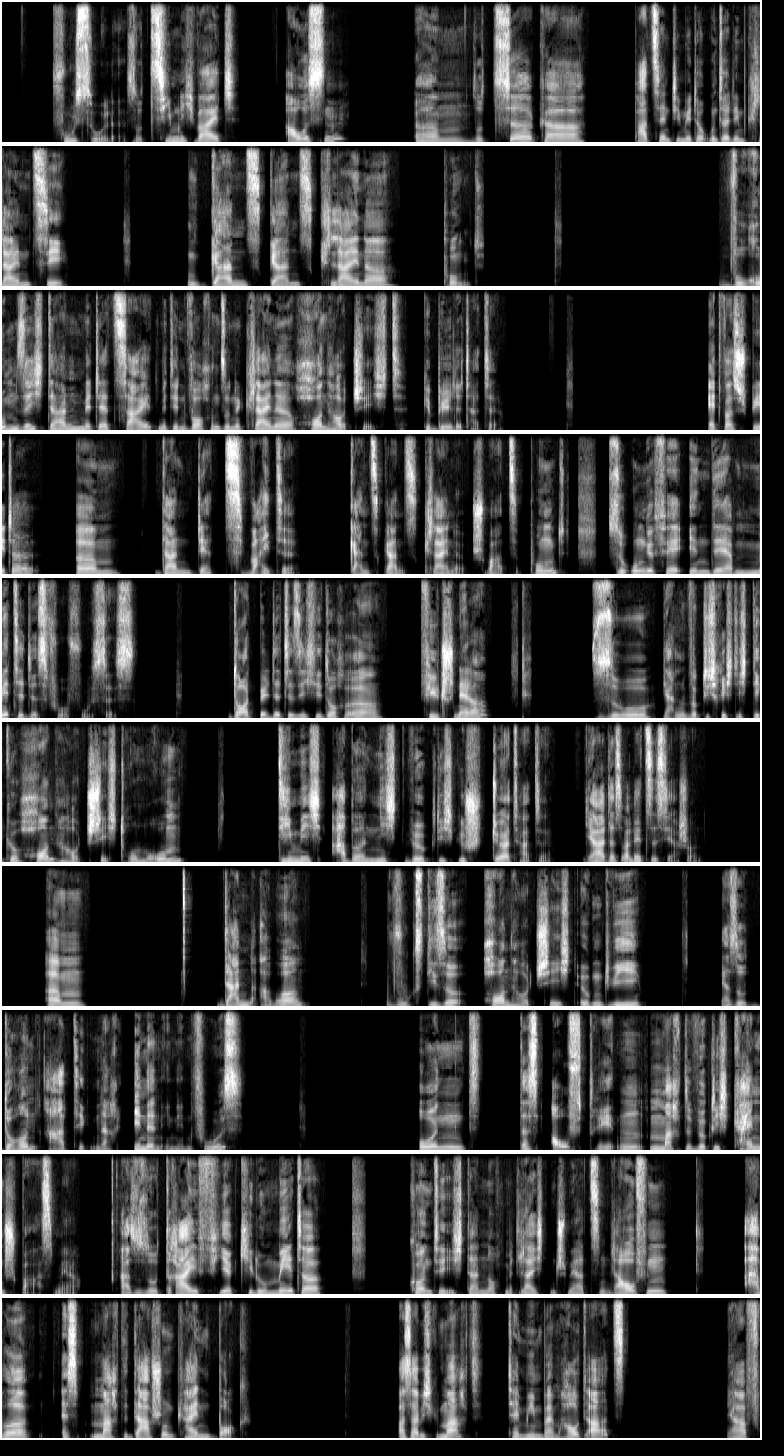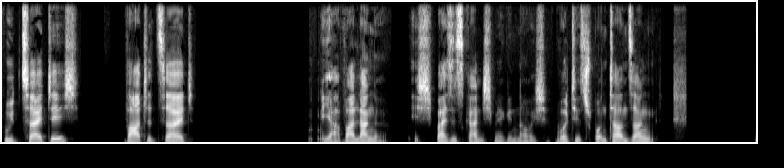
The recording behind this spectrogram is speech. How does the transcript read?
Fußsohle, so ziemlich weit außen, ähm, so circa paar Zentimeter unter dem kleinen C. Ein ganz, ganz kleiner Punkt. Worum sich dann mit der Zeit, mit den Wochen so eine kleine Hornhautschicht gebildet hatte etwas später ähm, dann der zweite ganz, ganz kleine schwarze Punkt, so ungefähr in der Mitte des Vorfußes. Dort bildete sich jedoch äh, viel schneller so, ja, eine wirklich richtig dicke Hornhautschicht drumherum, die mich aber nicht wirklich gestört hatte. Ja, das war letztes Jahr schon. Ähm, dann aber wuchs diese Hornhautschicht irgendwie ja so dornartig nach innen in den Fuß. Und das Auftreten machte wirklich keinen Spaß mehr. Also so drei, vier Kilometer konnte ich dann noch mit leichten Schmerzen laufen, aber es machte da schon keinen Bock. Was habe ich gemacht? Termin beim Hautarzt. Ja, frühzeitig. Wartezeit. Ja, war lange ich weiß jetzt gar nicht mehr genau. Ich wollte jetzt spontan sagen,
